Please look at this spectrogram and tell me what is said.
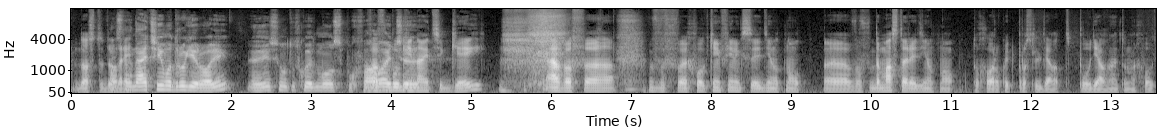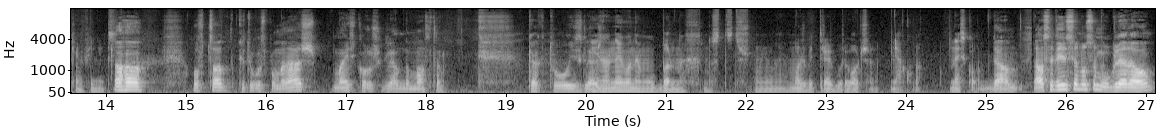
доста Аз добре. не знае, че има други роли. Единственото, с което мога да се похваля В е, Boogie че... Nights е гей, а в, а, в Хоакин Феникс е един от много... В The Master е един от многото хора, които проследяват плодяването на Хоакин Феникс. Ага. В това, като го споменаваш, май скоро ще гледам The Master. Както И изглежда. на него не му обърнах достатъчно. Може би трябва да го рewatcha някога. Не скоро. Да. Аз единствено съм го гледал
